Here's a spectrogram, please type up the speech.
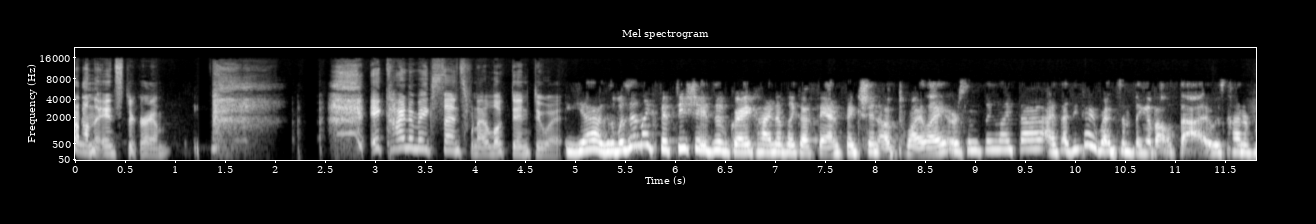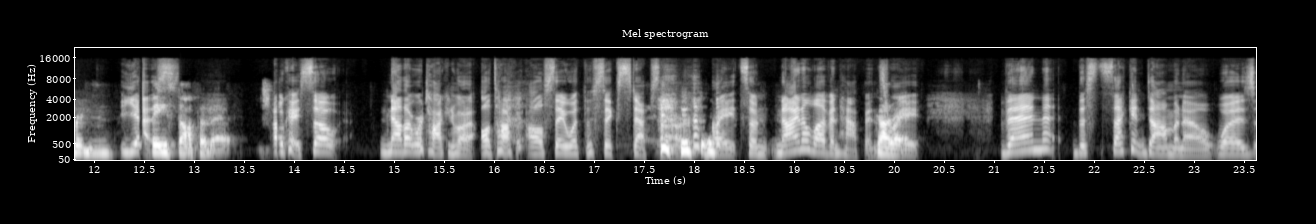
it on the instagram it kind of makes sense when i looked into it Yeah, 'cause wasn't like Fifty Shades of Grey kind of like a fan fiction of Twilight or something like that? I, I think I read something about that. It was kind of written yes based off of it. Okay, so now that we're talking about it, I'll talk I'll say what the six steps are, right? So 9/11 happens, Got it. right? Then the second domino was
